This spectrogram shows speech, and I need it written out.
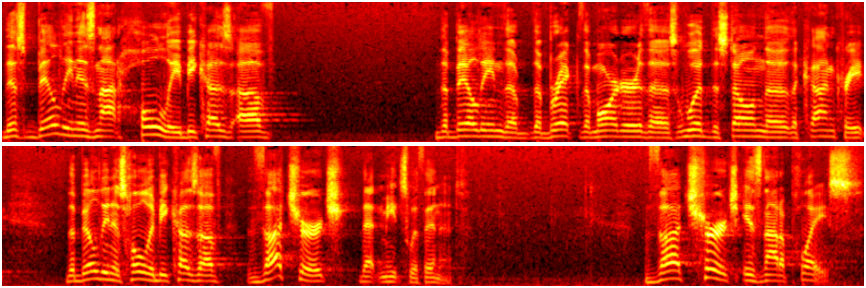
This building is not holy because of the building, the, the brick, the mortar, the wood, the stone, the, the concrete. The building is holy because of the church that meets within it. The church is not a place.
